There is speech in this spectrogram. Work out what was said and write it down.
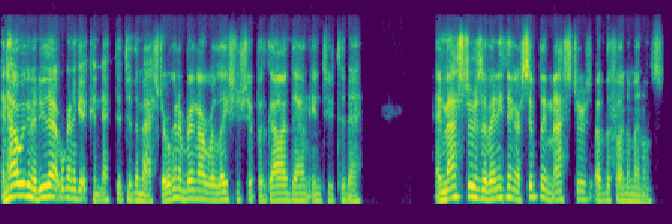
And how are we going to do that? We're going to get connected to the master. We're going to bring our relationship with God down into today. And masters of anything are simply masters of the fundamentals.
